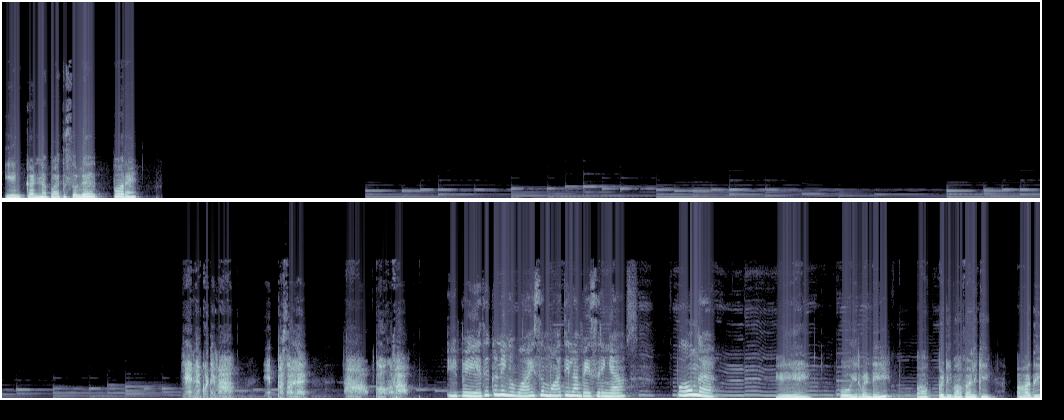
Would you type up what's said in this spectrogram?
என் கண்ணை பார்த்து சொல்லு. போறேன். என்ன குட்டிமா? இப்ப சொல்லு. ஆ, போகவா இப்போ எதுக்கு நீங்க வாய்ஸை மாத்திலாம் பேசுறீங்க? போங்க. ஏய் போயிருவேண்டி. அப்படி வா வலிக்கு ஆதி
